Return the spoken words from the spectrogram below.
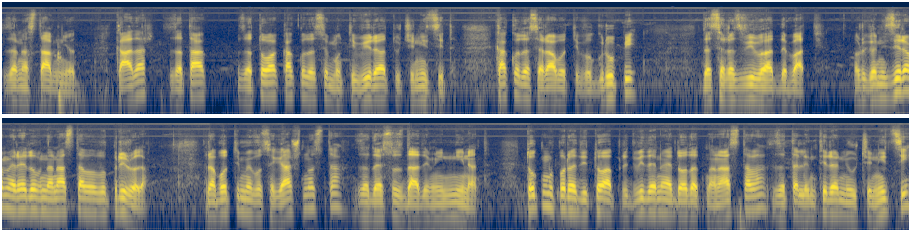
за наставниот кадар, за, та, за тоа како да се мотивираат учениците, како да се работи во групи, да се развиваат дебати. Организираме редовна настава во природа. Работиме во сегашноста за да ја создадеме нината. Токму поради тоа предвидена е додатна настава за талентирани ученици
